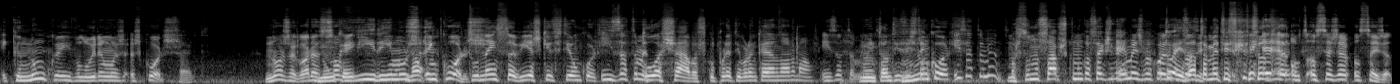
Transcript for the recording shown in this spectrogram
E que nunca evoluíram as, as cores. Certo. Nós agora só Nunca- viríamos Não, em cores. Tu nem sabias que existiam cores. Exatamente. Tu achavas que o preto e branco era normal. Exatamente. No entanto, existem Não- cores. Exatamente. Mas tu não sabes que não consegues ver. É a mesma coisa. Então é exatamente isso que Tem- dizer. é, Ou, ou seja, ou seja,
